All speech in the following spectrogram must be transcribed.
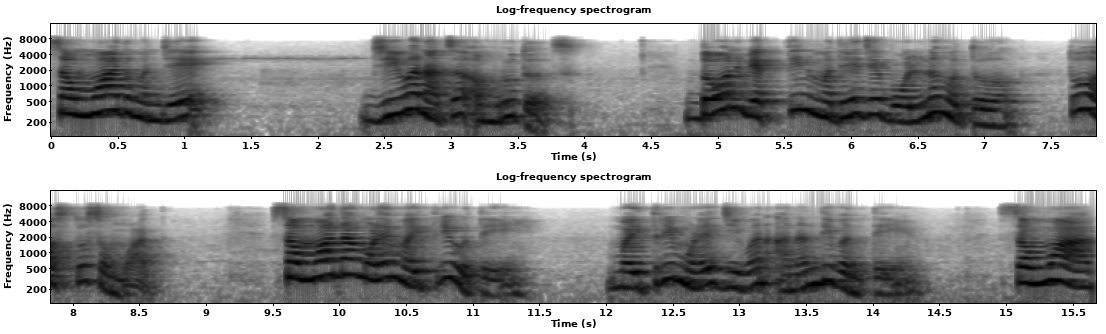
संवाद म्हणजे जीवनाचं अमृतच. दोन व्यक्तींमध्ये जे बोलणं होतं तो असतो संवाद. संवादामुळे मैत्री होते. मैत्रीमुळे जीवन आनंदी बनते. संवाद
